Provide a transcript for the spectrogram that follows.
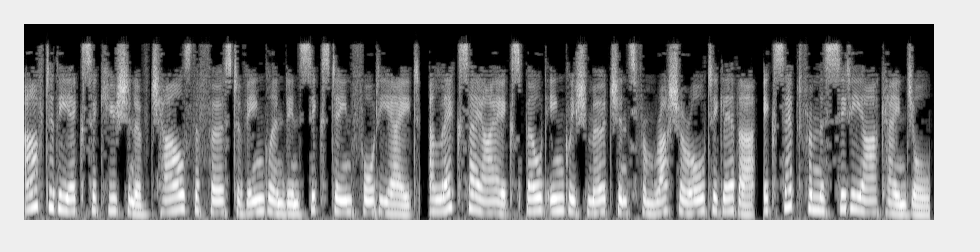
After the execution of Charles I of England in 1648, Alexei I expelled English merchants from Russia altogether, except from the city Archangel.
